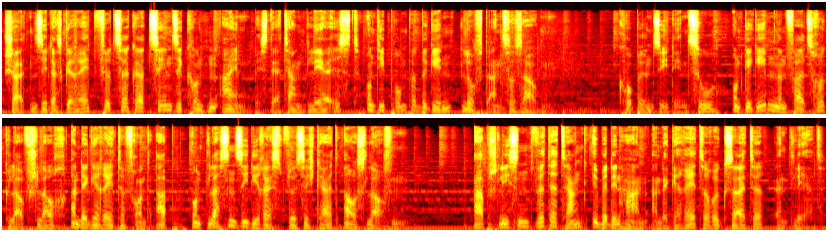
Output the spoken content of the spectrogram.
Schalten Sie das Gerät für ca. 10 Sekunden ein, bis der Tank leer ist und die Pumpe beginnt Luft anzusaugen. Kuppeln Sie den Zu- und gegebenenfalls Rücklaufschlauch an der Gerätefront ab und lassen Sie die Restflüssigkeit auslaufen. Abschließend wird der Tank über den Hahn an der Geräterückseite entleert.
